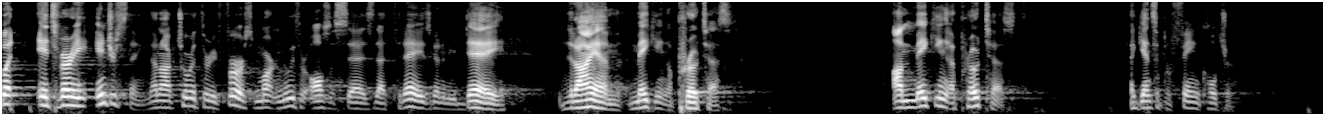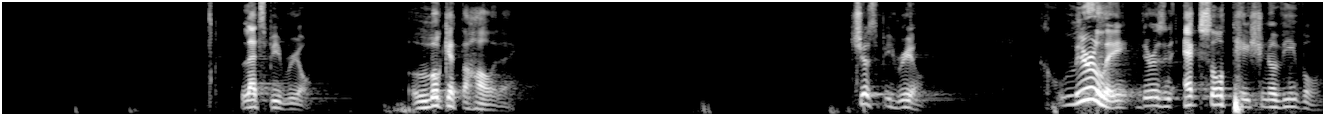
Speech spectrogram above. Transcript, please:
but it's very interesting that on October 31st, Martin Luther also says that today is going to be a day that I am making a protest. I'm making a protest against a profane culture. Let's be real. Look at the holiday. Just be real. Clearly, there is an exaltation of evil.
